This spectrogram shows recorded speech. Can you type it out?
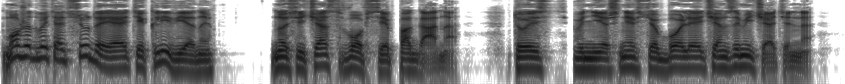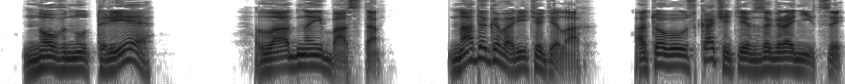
Может быть, отсюда и отекли вены, но сейчас вовсе погано, то есть внешне все более чем замечательно, но внутри... Ладно и баста. Надо говорить о делах, а то вы ускачете в заграницы,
